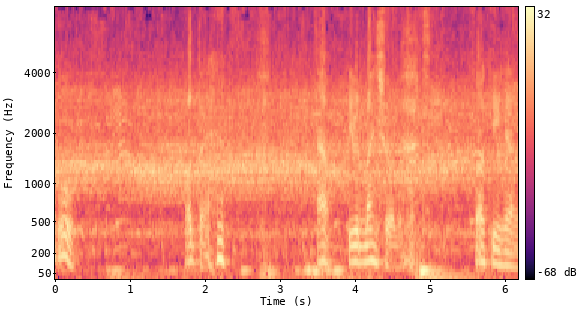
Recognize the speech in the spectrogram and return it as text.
Oh. What the hell? Ow, even my shoulder hurts. Fucking hell.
